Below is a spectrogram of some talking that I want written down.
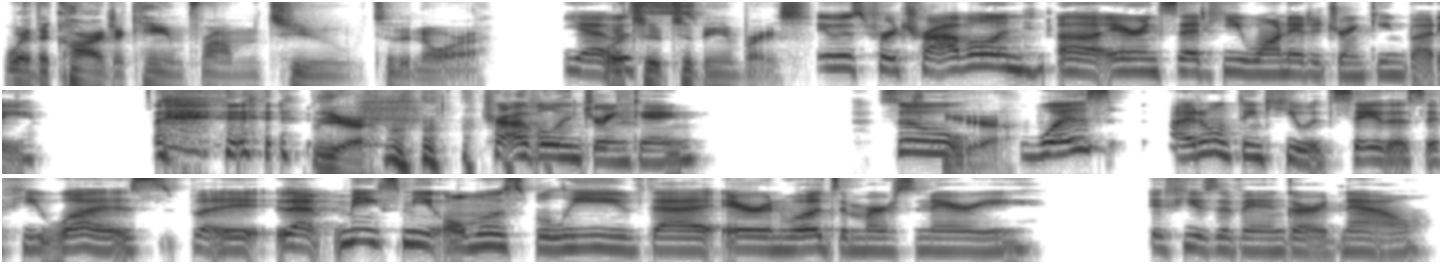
where the Carja came from to to the Nora. Yeah, or was, to to the Embrace. It was for travel, and uh, Erend said he wanted a drinking buddy. yeah, travel and drinking. So yeah. was I don't think he would say this if he was, but that makes me almost believe that Erend Wood's a mercenary if he's a vanguard now.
